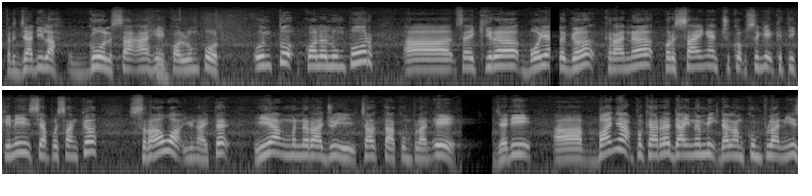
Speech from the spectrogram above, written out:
terjadilah gol saat akhir Kuala Lumpur. Untuk Kuala Lumpur uh, saya kira boyan lega kerana persaingan cukup sengit ketika ini. Siapa sangka Sarawak United yang menerajui carta kumpulan A. Jadi uh, banyak perkara dinamik dalam kumpulan ini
